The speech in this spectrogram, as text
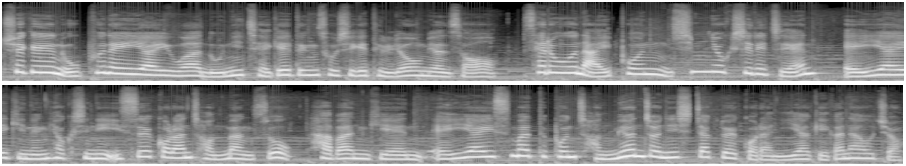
최근 오픈 AI와 논의 재개 등 소식이 들려오면서 새로운 아이폰 16 시리즈엔 AI 기능 혁신이 있을 거란 전망 속 하반기엔 AI 스마트폰 전면전이 시작될 거란 이야기가 나오죠.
